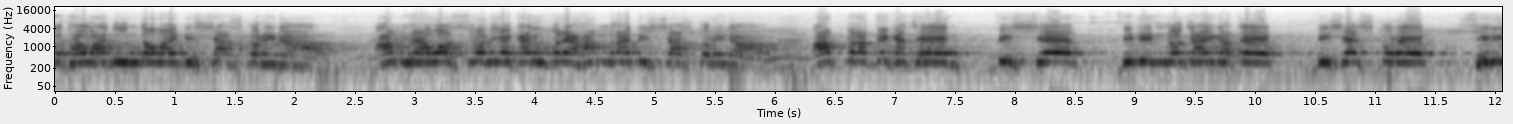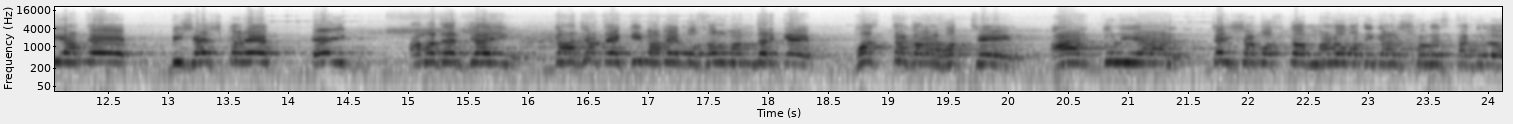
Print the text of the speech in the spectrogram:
কোথাও আগুন দেওয়ায় বিশ্বাস করি না। আমরা অস্ত্র নিয়ে কার উপরে হামলায় বিশ্বাস করি না। আপনারা দেখেছেন বিশ্বের বিভিন্ন জায়গাতে, বিশেষ করে সিরিয়াতে, বিশেষ করে এই আমাদের যেই গাজাতে কীভাবে মুসলমানদেরকে হত্যা করা হচ্ছে, আর দুনিয়ার যে সমস্ত মানবাধিকার সংস্থাগুলো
